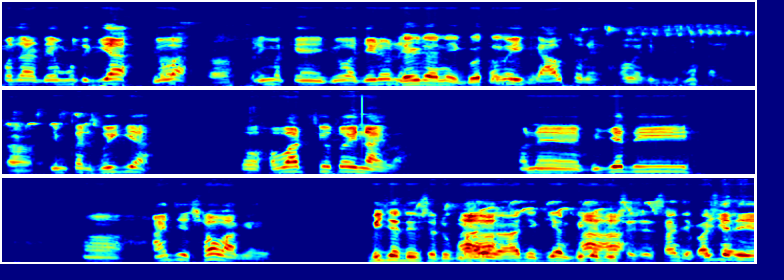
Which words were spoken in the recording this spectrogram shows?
પદાર ડેમ સુધી ગયા જોવા. પણ એમાં ક્યાંય જોવા જડ્યો ને જડ્યા નહીં ગોતે હવે કે આવતો રહે હવે બીજું શું થાય એમ કરીને સુઈ ગયા. તો હવાર થયો તોય ના આવ્યા. અને બીજે દી સાંજે છ વાગે આવ્યા. બીજે દિવસે ટૂંકમાં આવ્યા. આજે ગયા બીજે હા, દિવસે સાંજે બીજે પાછા દી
